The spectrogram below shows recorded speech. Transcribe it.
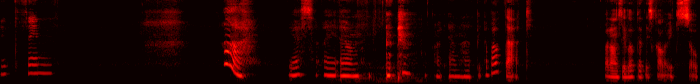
a bit thin ah yes I am I am happy about that but honestly look at this color it's so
